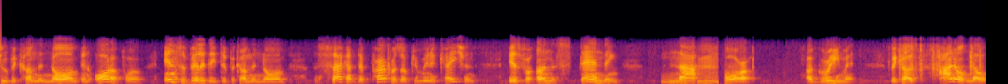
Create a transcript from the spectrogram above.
to become the norm in order for incivility to become the norm. Second, the purpose of communication is for understanding, not mm-hmm. for agreement. Because I don't know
